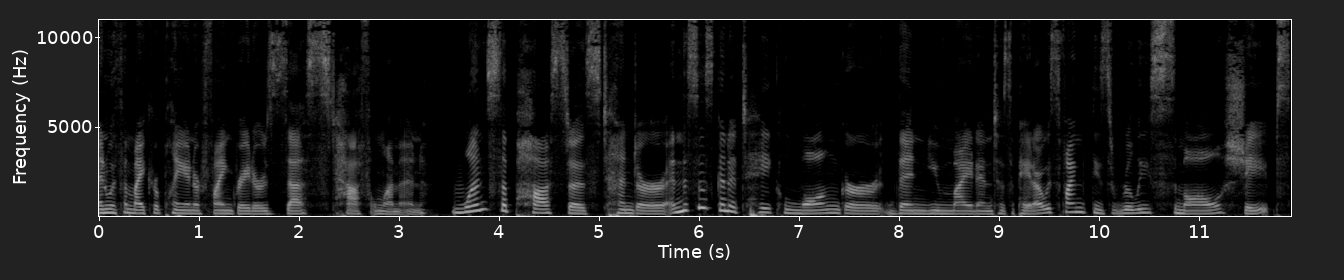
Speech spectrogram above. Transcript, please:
And with a microplane or fine grater, zest half a lemon. Once the pasta is tender, and this is going to take longer than you might anticipate, I always find that these really small shapes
